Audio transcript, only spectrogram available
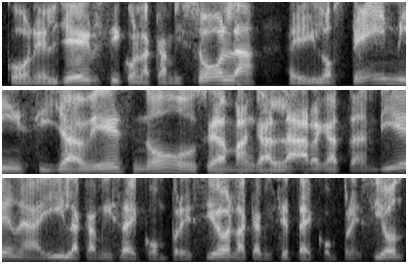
con el jersey, con la camisola y los tenis y ya ves, ¿no? O sea, manga larga también, ahí la camisa de compresión, la camiseta de compresión.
